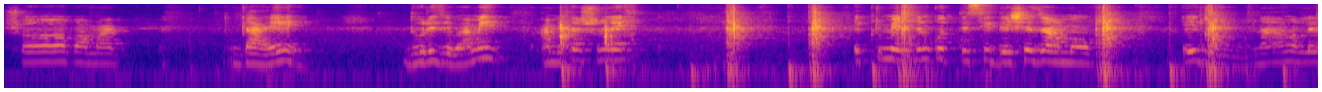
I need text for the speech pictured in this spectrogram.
সব আমার গায়ে ধরে যাবে। আমি আমি তো আসলে একটু মেনটেন করতেছি, দেশে যাব এই জন্য। না হলে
